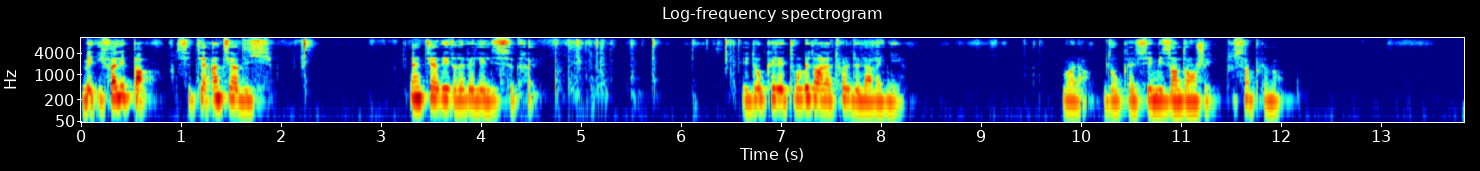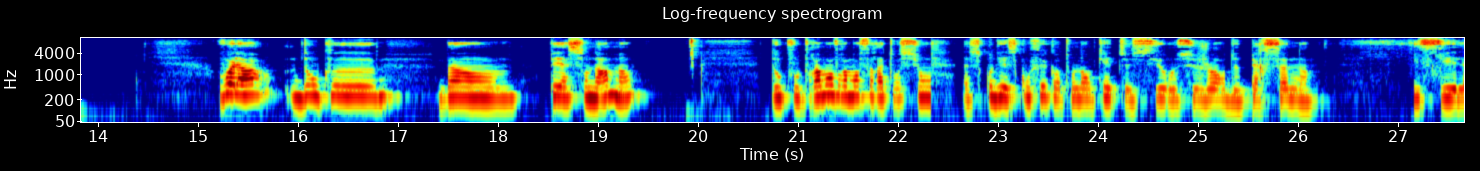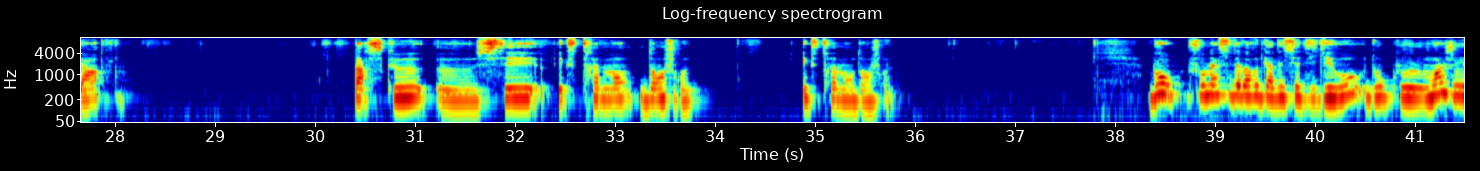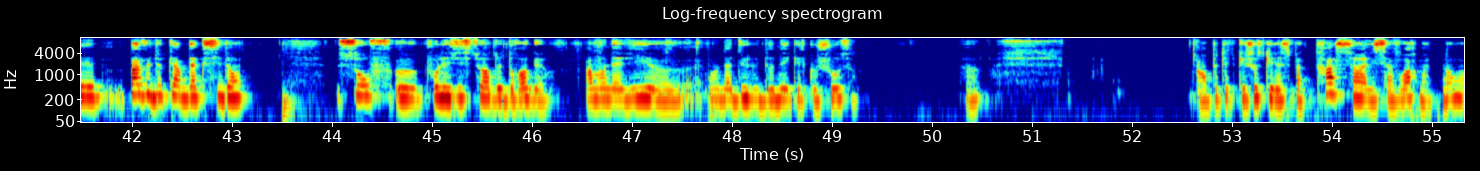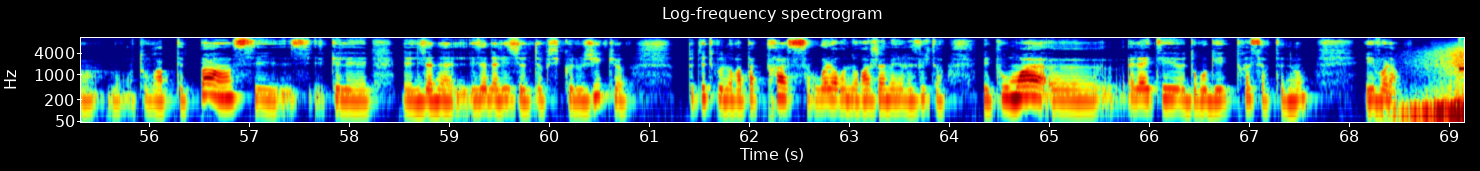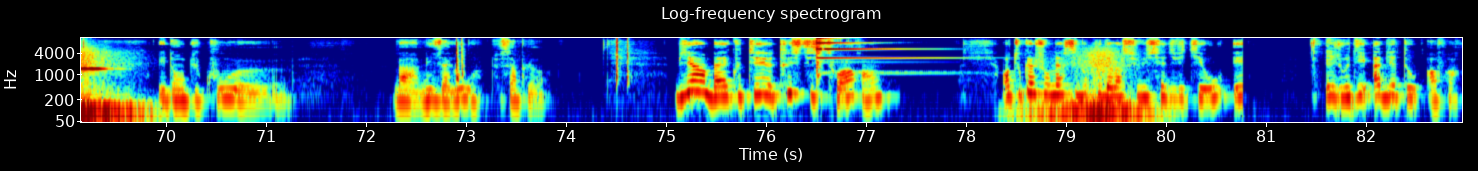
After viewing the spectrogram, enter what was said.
Mais il fallait pas, c'était interdit. Interdit de révéler les secrets. Et donc, elle est tombée dans la toile de l'araignée. Voilà, donc elle s'est mise en danger, tout simplement. Voilà, donc, euh, ben, paix à son âme. Hein. Donc, faut vraiment, vraiment faire attention à ce qu'on dit, à ce qu'on fait quand on enquête sur ce genre de personnes, ici et là. Parce que euh, c'est extrêmement dangereux. Extrêmement dangereux. Bon, je vous remercie d'avoir regardé cette vidéo. Donc, euh, moi, j'ai pas vu de carte d'accident, sauf euh, pour les histoires de drogue. À mon avis, euh, on a dû lui donner quelque chose. Hein. Alors, peut-être quelque chose qui laisse pas de traces, hein, allez savoir maintenant. Hein. Bon, on trouvera peut-être pas hein, si, les, analyses toxicologiques. Peut-être qu'on n'aura pas de traces, ou alors on n'aura jamais les résultats. Mais pour moi, elle a été droguée, très certainement. Et voilà. Et donc, du coup, euh, bah, mise à l'eau, tout simplement. Bien, bah écoutez, euh, triste histoire. Hein. En tout cas, je vous remercie beaucoup d'avoir suivi cette vidéo. Et je vous dis à bientôt. Au revoir.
